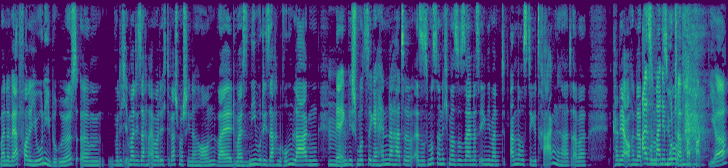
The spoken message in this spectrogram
meine wertvolle Joni berührt. Ähm, würde ich immer die Sachen einmal durch die Waschmaschine hauen, weil du mhm. weißt nie, wo die Sachen rumlagen, mhm. wer irgendwie schmutzige Hände hatte. Also es muss noch nicht mal so sein, dass irgendjemand anderes die getragen hat, aber kann ja auch in der Also Produktion. meine Mutter verpackt die, ja?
